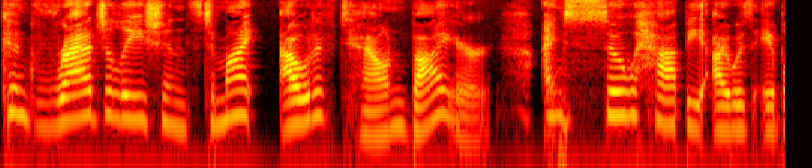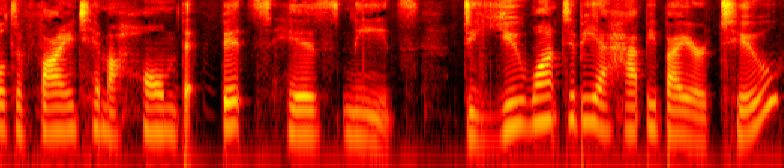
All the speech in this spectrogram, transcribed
Congratulations to my out of town buyer. I'm so happy I was able to find him a home that fits his needs. Do you want to be a happy buyer too?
